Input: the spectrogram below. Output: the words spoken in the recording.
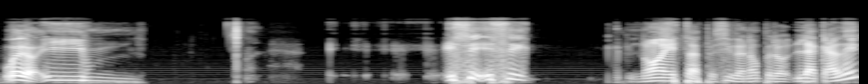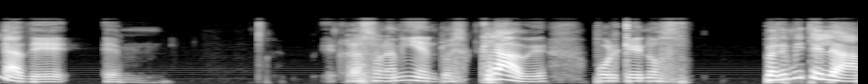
Bueno, y mm, ese, ese, no esta específica, ¿no? Pero la cadena de em, razonamiento es clave porque nos permite la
